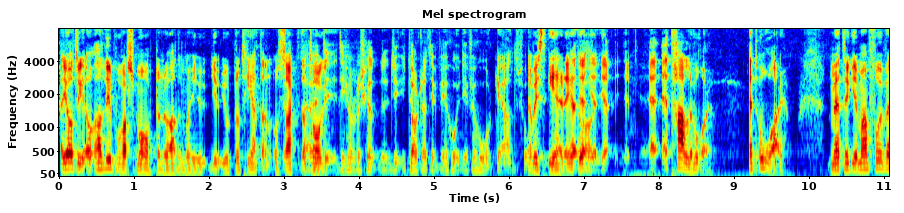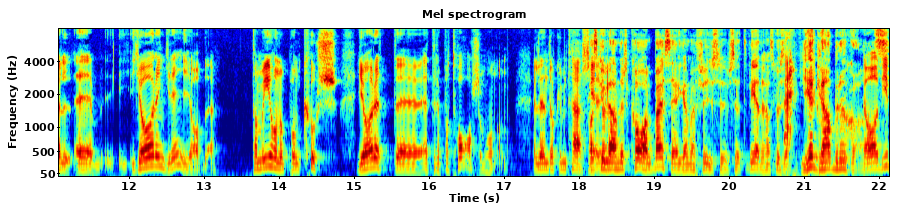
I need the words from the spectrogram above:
Ja, Jag tycker, hade vi på varit smarta nu hade man ju gjort något helt annat och sagt att tag... det, det, är klart, det ska- det är klart att det är för, det är för hårt. Det är alldeles för Ja hårt. visst är det. Jag, jag, jag, ett halvår. Ett år. Men jag tycker man får väl, eh, gör en grej av det. Ta med honom på en kurs. Gör ett, eh, ett reportage om honom. Eller en dokumentärserie. Vad skulle Anders Karlberg säga, gamla Fryshuset vd? Han skulle säga, ge grabben en chans. Ja, det är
